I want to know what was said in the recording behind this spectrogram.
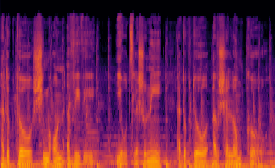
הדוקטור שמעון אביבי, ייעוץ לשוני הדוקטור אבשלום קור.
